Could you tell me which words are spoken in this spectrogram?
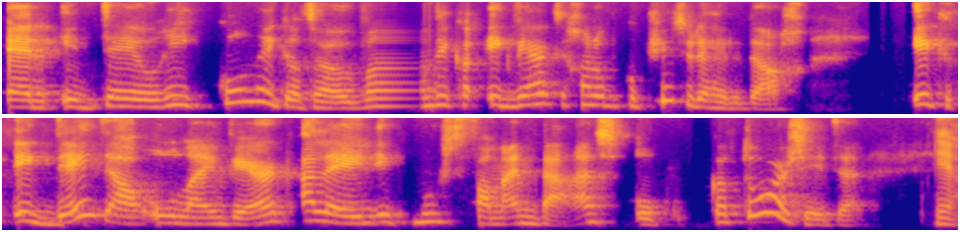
En in theorie kon ik dat ook, want ik, ik werkte gewoon op een computer de hele dag. Ik, ik deed al online werk, alleen ik moest van mijn baas op kantoor zitten. Ja.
